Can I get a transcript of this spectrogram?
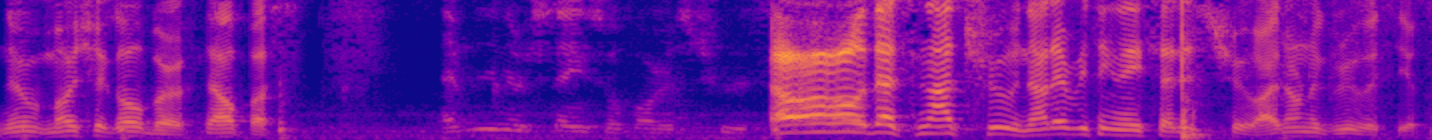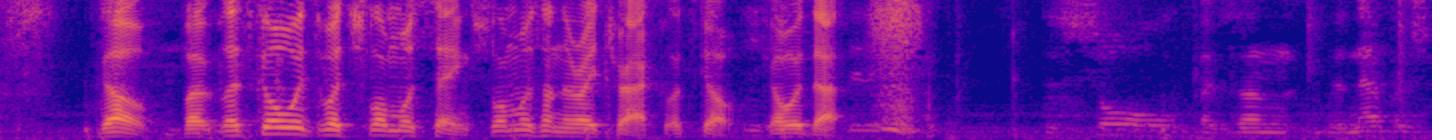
New Moshe Goldberg, to help us. Everything they're saying so far is true. Oh, that's not true. Not everything they said is true. I don't agree with you. Go, but let's go with what Shlomo's saying. Shlomo's on the right track. Let's go. Go with that. The soul is on the nefesh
